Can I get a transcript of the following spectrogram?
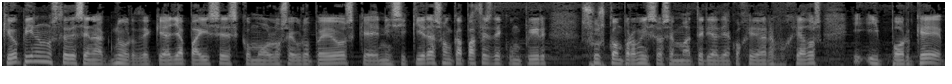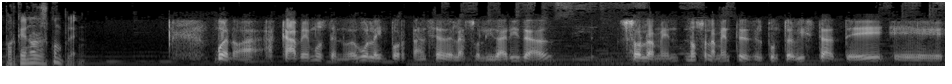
¿Qué opinan ustedes en ACNUR de que haya países como los europeos que ni siquiera son capaces de cumplir sus compromisos en materia de acogida de refugiados y, por, qué, por qué no los cumplen? Bueno, acá vemos de nuevo la importancia de la solidaridad solamente, no solamente desde el punto de vista de eh,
